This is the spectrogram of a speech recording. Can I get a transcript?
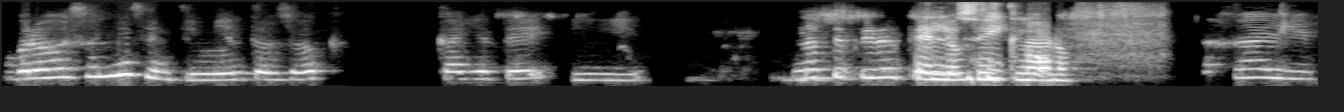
bro, son mis sentimientos, ok, cállate y no te pido que... lo sí, claro. Ajá, y,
